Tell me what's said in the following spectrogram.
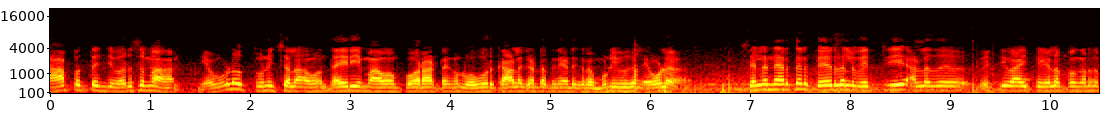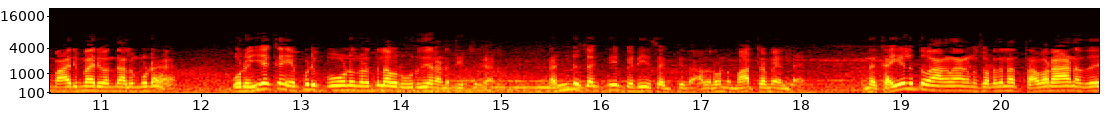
நாற்பத்தஞ்சு வருஷமாக எவ்வளோ துணிச்சலாகவும் தைரியமாகவும் போராட்டங்கள் ஒவ்வொரு காலகட்டத்திலும் எடுக்கிற முடிவுகள் எவ்வளோ சில நேரத்தில் தேர்தல் வெற்றி அல்லது வெற்றி வாய்ப்பு இழப்புங்கிறது மாறி மாறி வந்தாலும் கூட ஒரு இயக்கம் எப்படி போகணுங்கிறதுல அவர் உறுதியாக நடத்திட்டு இருக்காரு ரெண்டு சக்தியும் பெரிய சக்தி தான். அதில் ஒன்றும் மாற்றமே இல்லை. இந்த கையெழுத்து வாங்கினாங்கன்னு சொல்றதெல்லாம் தவறானது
